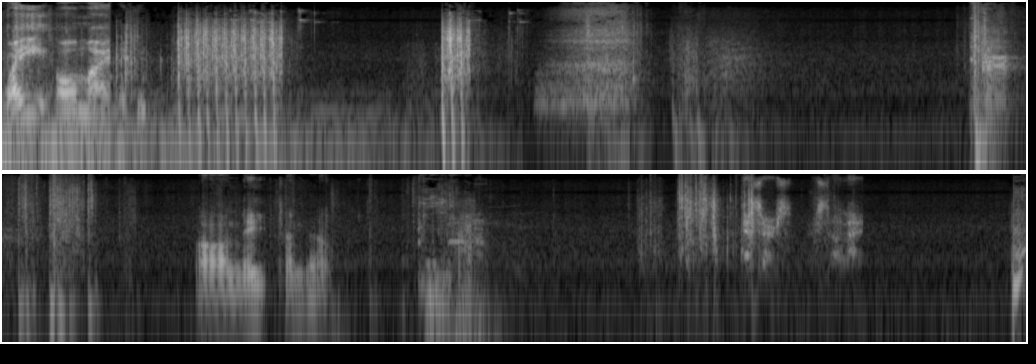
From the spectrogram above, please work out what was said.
Why? Oh my. Thank. Oh, Nate, time's out. Scissors, we still alive.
